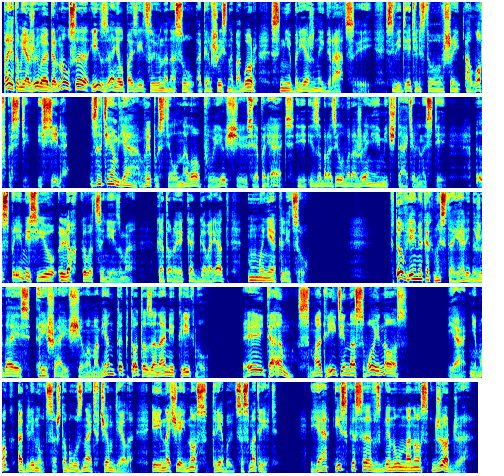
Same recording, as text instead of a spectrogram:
Поэтому я живо обернулся и занял позицию на носу, опершись на багор с небрежной грацией, свидетельствовавшей о ловкости и силе. Затем я выпустил на лоб вьющуюся прядь и изобразил выражение мечтательности с примесью легкого цинизма, которое, как говорят, мне к лицу. В то время, как мы стояли, дожидаясь решающего момента, кто-то за нами крикнул «Эй, там, смотрите на свой нос!» Я не мог оглянуться, чтобы узнать, в чем дело, и на чей нос требуется смотреть. Я искоса взглянул на нос Джорджа.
